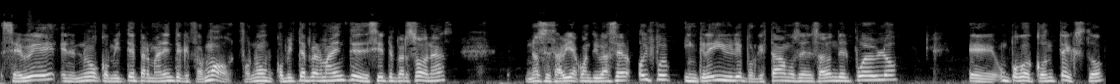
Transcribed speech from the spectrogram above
se ve en el nuevo comité permanente que formó. Formó un comité permanente de siete personas, no se sabía cuánto iba a ser. Hoy fue increíble porque estábamos en el Salón del Pueblo, eh, un poco de contexto.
